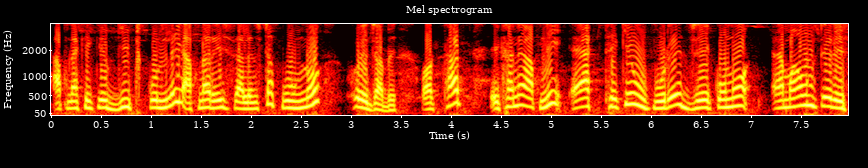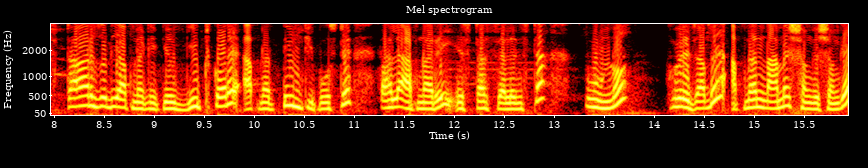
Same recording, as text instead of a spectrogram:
আপনাকে কেউ গিফট করলেই আপনার এই চ্যালেঞ্জটা পূর্ণ হয়ে যাবে। অর্থাৎ এখানে আপনি এক থেকে উপরে যে কোনো অ্যামাউন্টের স্টার যদি আপনাকে কেউ গিফট করে আপনার তিনটি পোস্টে তাহলে আপনার এই স্টার চ্যালেঞ্জটা পূর্ণ হয়ে যাবে, আপনার নামের সঙ্গে সঙ্গে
